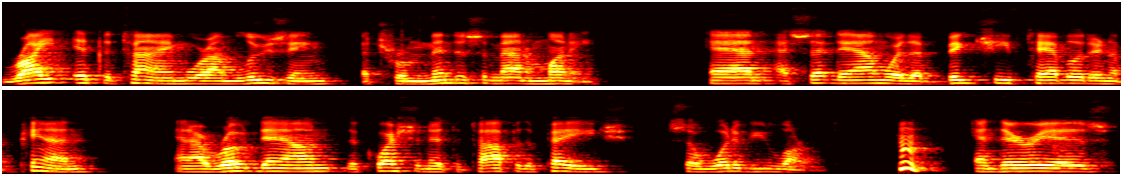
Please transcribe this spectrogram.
right at the time where I'm losing a tremendous amount of money. And I sat down with a big chief tablet and a pen, and I wrote down the question at the top of the page So, what have you learned? Hmm and there is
